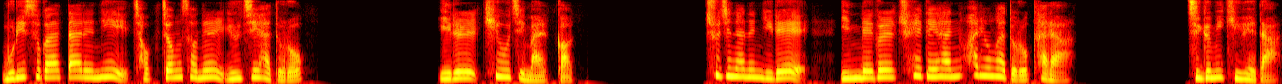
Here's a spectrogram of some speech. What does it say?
무리수가 따르니 적정선을 유지하도록. 일을 키우지 말 것. 추진하는 일에 인맥을 최대한 활용하도록 하라. 지금이 기회다.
